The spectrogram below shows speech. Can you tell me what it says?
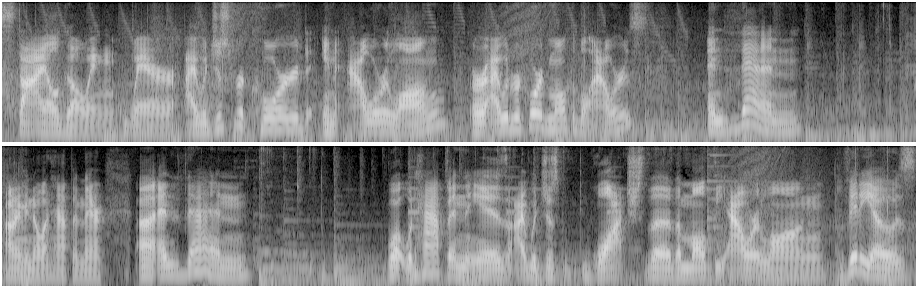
style going where I would just record an hour long, or I would record multiple hours, and then, I don't even know what happened there, uh, and then what would happen is I would just watch the, the multi-hour long videos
